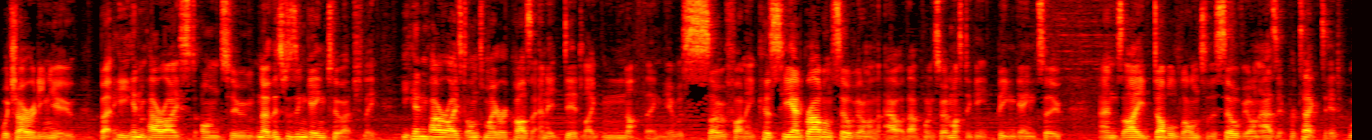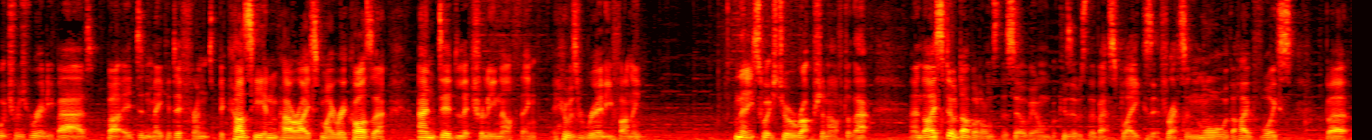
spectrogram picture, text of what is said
which I already knew, but he Hidden Power Iced onto... No, this was in game two, actually. He Hidden Power Iced onto my Rayquaza, and it did, like, nothing. It was so funny, because he had Groudon Sylveon out at that point, so it must have been game two. And I doubled onto the Sylveon as it protected, which was really bad, but it didn't make a difference, because he Hidden Power Iced my Rayquaza, and did literally nothing. It was really funny. And then he switched to Eruption after that, and I still doubled onto the Sylveon because it was the best play, because it threatened more with a Hyper Voice, but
